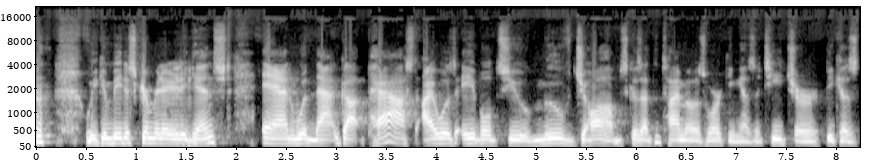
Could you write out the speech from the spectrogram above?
we can be discriminated mm-hmm. against. And when that got passed, I was able to move jobs because at the time I was working as a teacher because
